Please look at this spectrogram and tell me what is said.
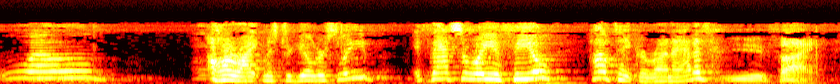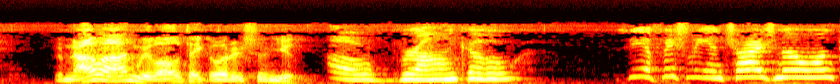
Well, all right, Mr. Gildersleeve. If that's the way you feel, I'll take a run at it. Yeah, fine. From now on, we'll all take orders from you. Oh, Bronco. Is he officially in charge now, Unc?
